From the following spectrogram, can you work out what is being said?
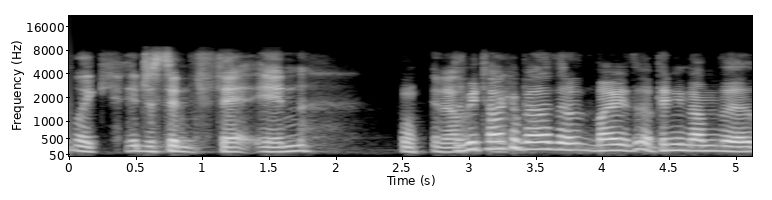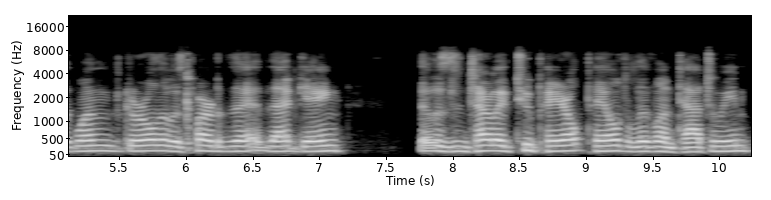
like it just didn't fit in. You know, Did we talk about the, my opinion on the one girl that was part of the, that gang that was entirely too pale pale to live on Tatooine?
